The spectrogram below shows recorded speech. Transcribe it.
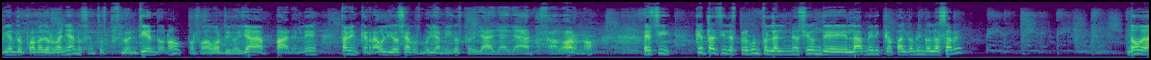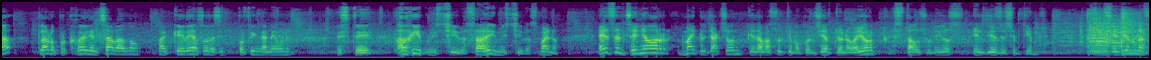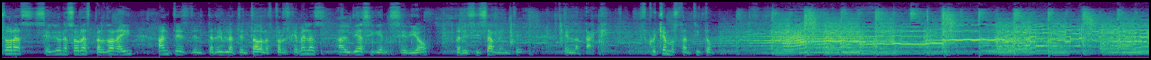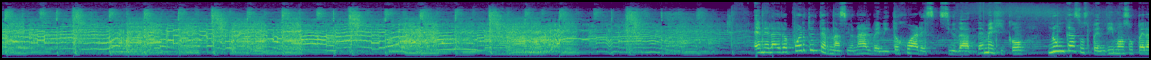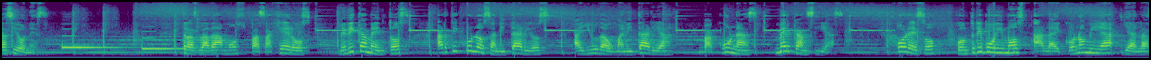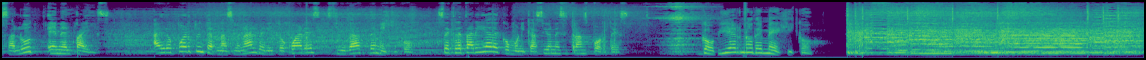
viendo el programa de Urbañanos, entonces pues lo entiendo, ¿no? Por favor, digo, ya párenle. Está bien que Raúl y yo seamos muy amigos, pero ya, ya, ya, por favor, ¿no? Es sí, ¿qué tal si les pregunto la alineación de la América para el domingo, ¿la saben? No, ¿verdad? Claro, porque juega el sábado, para que veas ahora sí por fin gané una. Este, ay, mis chivas, ay, mis chivas. Bueno, es el señor Michael Jackson que daba su último concierto en Nueva York, Estados Unidos, el 10 de septiembre. Se dio unas horas, se dio unas horas, perdón, ahí, antes del terrible atentado a las Torres Gemelas. Al día siguiente se dio precisamente el ataque. Escuchemos tantito. Aeropuerto Internacional Benito Juárez, Ciudad de México, nunca suspendimos operaciones. Trasladamos pasajeros, medicamentos, artículos sanitarios, ayuda humanitaria, vacunas, mercancías. Por eso, contribuimos a la economía y a la salud en el país. Aeropuerto Internacional Benito Juárez, Ciudad de México. Secretaría de Comunicaciones y Transportes. Gobierno de México.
